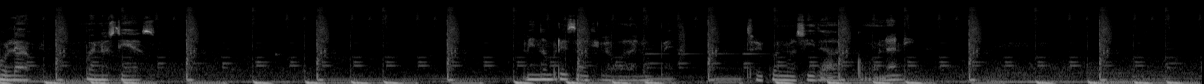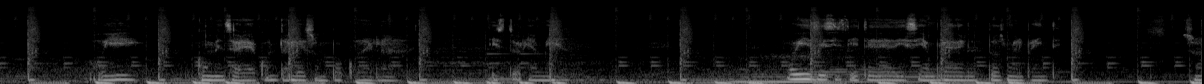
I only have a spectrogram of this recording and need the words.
Hola, buenos días. Mi nombre es Ángela Guadalupe. Soy conocida como Nani. Hoy comenzaré a contarles un poco de la historia mía. Hoy es 17 de diciembre del 2020. Son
